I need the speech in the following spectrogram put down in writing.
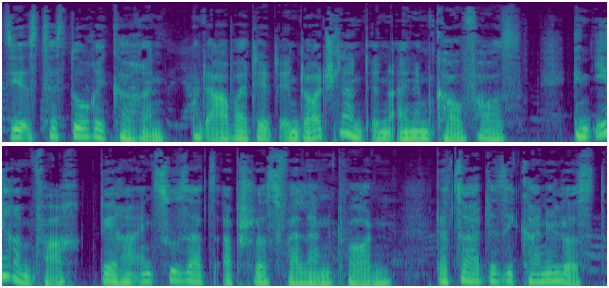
Sie ist Historikerin und arbeitet in Deutschland in einem Kaufhaus. In ihrem Fach wäre ein Zusatzabschluss verlangt worden. Dazu hatte sie keine Lust.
